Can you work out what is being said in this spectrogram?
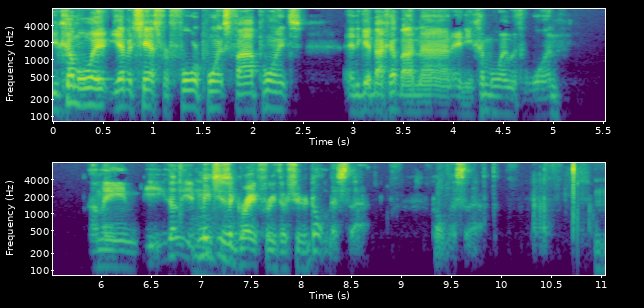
you come away, you have a chance for four points, five points, and to get back up by nine, and you come away with one. I mean, you know, Meechie's a great free throw shooter. Don't miss that. Don't miss that.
